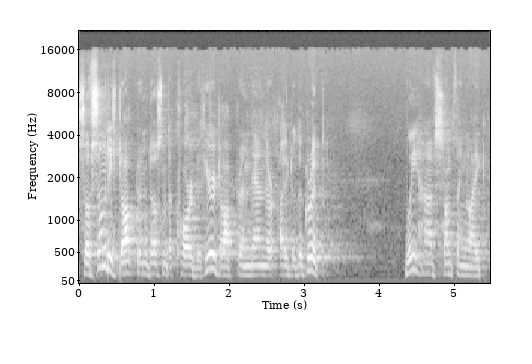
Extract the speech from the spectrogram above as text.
So if somebody's doctrine doesn't accord with your doctrine, then they're out of the group. We have something like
